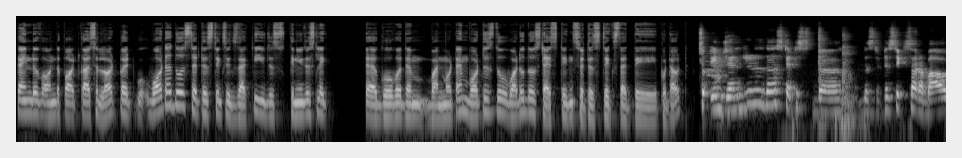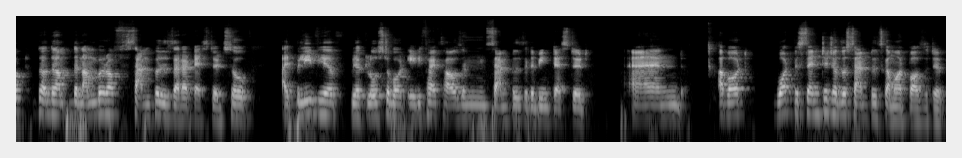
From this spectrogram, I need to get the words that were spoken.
kind of on the podcast a lot, but what are those statistics exactly? You just can you just like uh, go over them one more time? What is the what are those testing statistics that they put out? So in general, the statis- the the statistics are about the, the the number of samples that are tested. So I believe we have we are close to about eighty five thousand samples that have been tested, and about what percentage of the samples come out positive.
